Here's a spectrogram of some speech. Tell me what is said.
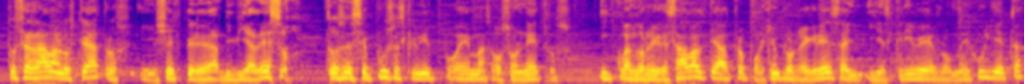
Entonces cerraban los teatros y Shakespeare vivía de eso. Entonces se puso a escribir poemas o sonetos. Y cuando regresaba al teatro, por ejemplo, regresa y, escribe Romeo y Julieta,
